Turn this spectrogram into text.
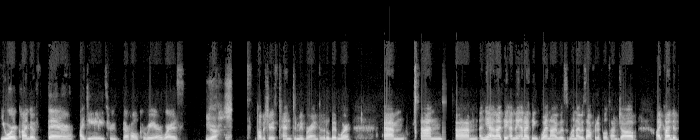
you're kind of there ideally through their whole career whereas yes publishers tend to move around a little bit more um and um and yeah and i think and, and i think when i was when i was offered a full-time job i kind of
